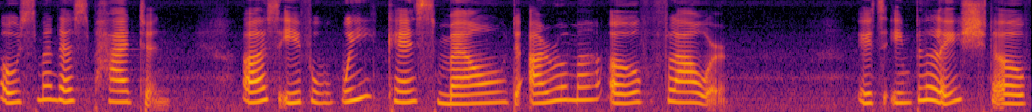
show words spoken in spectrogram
osmanthus pattern as if we can smell the aroma of flower. It's embellished of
